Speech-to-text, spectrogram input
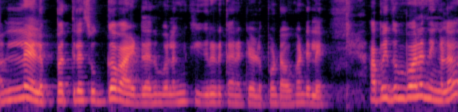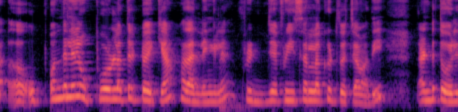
നല്ല എളുപ്പത്തിൽ സുഖമായിട്ട് അതുപോലെ അങ്ങ് കീറിയെടുക്കാനായിട്ട് എളുപ്പമുണ്ടാവും കണ്ടില്ലേ? അപ്പോൾ ഇതുപോലെ നിങ്ങൾ ഒന്നല്ലെങ്കിൽ ഉപ്പ് വെള്ളത്തിൽ ഇട്ട് വയ്ക്കാം അതല്ലെങ്കിൽ ഫ്രിഡ്ജ് ഫ്രീസറിലൊക്കെ എടുത്ത് വെച്ചാൽ മതി. രണ്ട് തൊലി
